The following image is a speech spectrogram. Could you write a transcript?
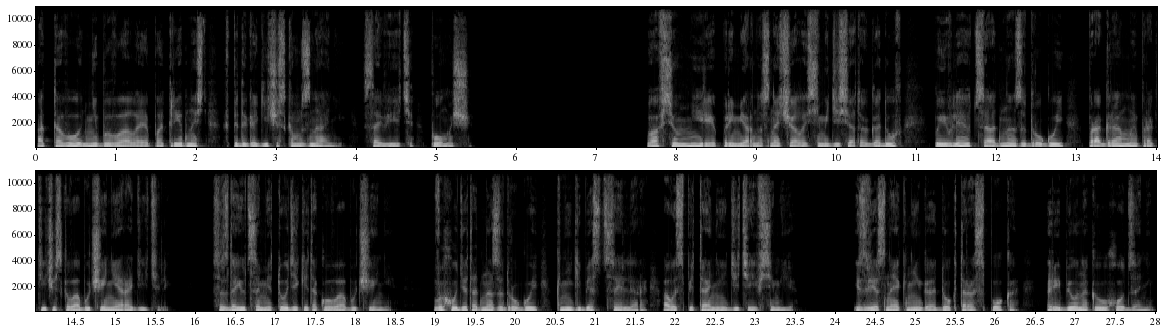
Оттого небывалая потребность в педагогическом знании, совете, помощи. Во всем мире примерно с начала 70-х годов появляются одна за другой программы практического обучения родителей, создаются методики такого обучения, выходят одна за другой книги-бестселлеры о воспитании детей в семье. Известная книга доктора Спока «Ребенок и уход за ним»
